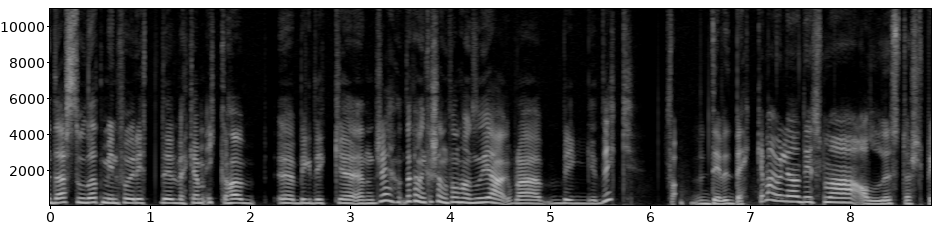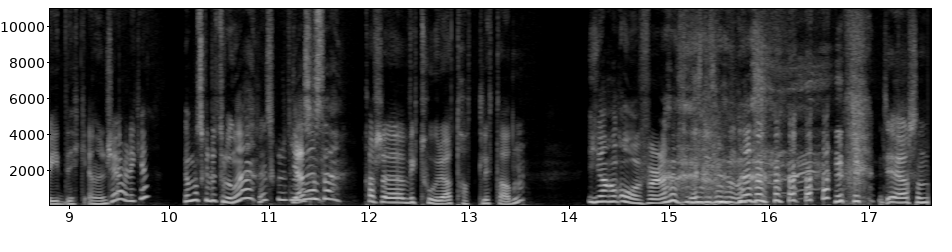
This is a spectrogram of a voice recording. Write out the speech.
Der sto det at min favoritt David Beckham ikke har uh, Big Dick eh, Energy. Da kan jeg ikke skjønne for han har så jævla big dick. David Beckham er vel en av de som har aller størst Big Dick Energy, er det ikke? Ja, man skulle tro det. Jeg, Jeg det. syns det. Kanskje Victoria har tatt litt av den? Ja, han overfører det. De gjør sånn,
